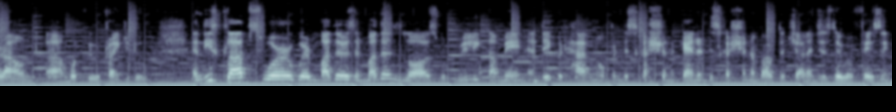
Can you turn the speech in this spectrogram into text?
around um, what we were trying to do. And these clubs were where mothers and mother-in-laws would really come in and they could have an open discussion a candid discussion about the challenges they were facing.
